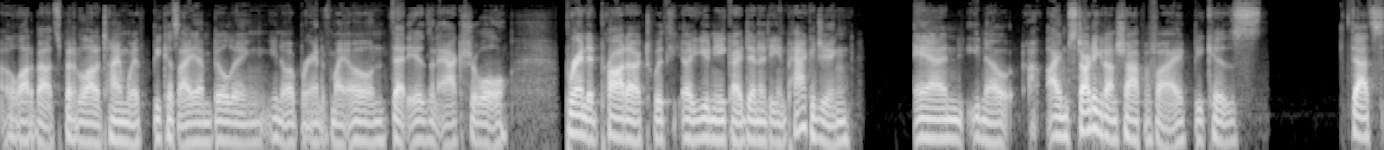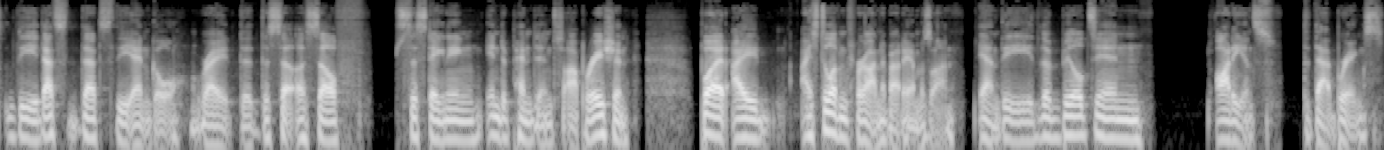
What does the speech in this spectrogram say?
a lot about, spending a lot of time with because I am building you know a brand of my own that is an actual branded product with a unique identity and packaging, and you know I'm starting it on Shopify because that's the that's that's the end goal, right? The the a self sustaining independent operation, but I I still haven't forgotten about Amazon and the the built in audience that that brings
